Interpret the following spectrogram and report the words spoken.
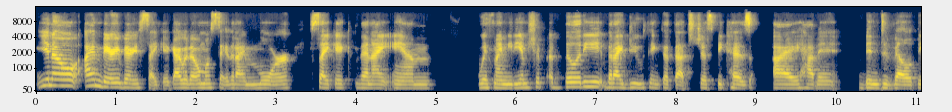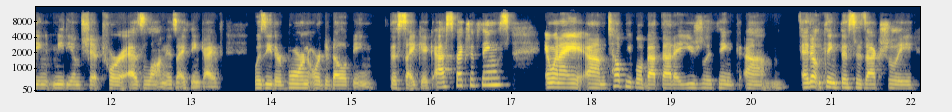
you know, I'm very, very psychic. I would almost say that I'm more psychic than I am with my mediumship ability, but I do think that that's just because I haven't been developing mediumship for as long as I think I've was either born or developing the psychic aspect of things. And when I um, tell people about that, I usually think, um, I don't think this is actually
